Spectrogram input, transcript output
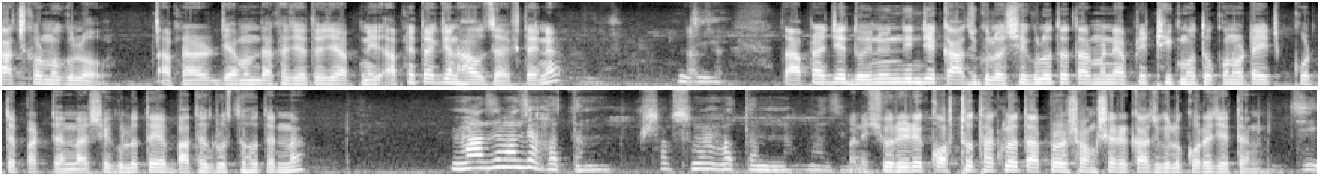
কাজকর্মগুলো আপনার যেমন দেখা যেত যে আপনি আপনি তো একজন হাউস ওয়াইফ তাই না? আচ্ছা তো আপনার যে দৈনন্দিন যে কাজগুলো সেগুলো তো তার মানে আপনি ঠিকমতো কোনোটাই করতে পারতেন না। সেগুলোতে বাধাগ্রস্ত হতেন না? মাঝে মাঝে হতাম। সবসময় হতাম না মাঝে মানে শরীরে কষ্ট থাকলেও তারপর সংসারের কাজগুলো করে যেতেন? জি।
